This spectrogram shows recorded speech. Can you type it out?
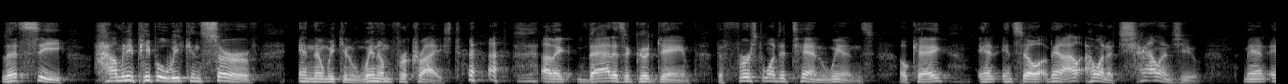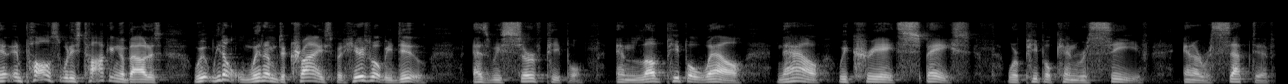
Let's see how many people we can serve and then we can win them for Christ. I mean, that is a good game. The first one to 10 wins, okay? And, and so, man, I, I want to challenge you, man. And, and Paul's, what he's talking about is we, we don't win them to Christ, but here's what we do. As we serve people and love people well, now we create space where people can receive and are receptive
